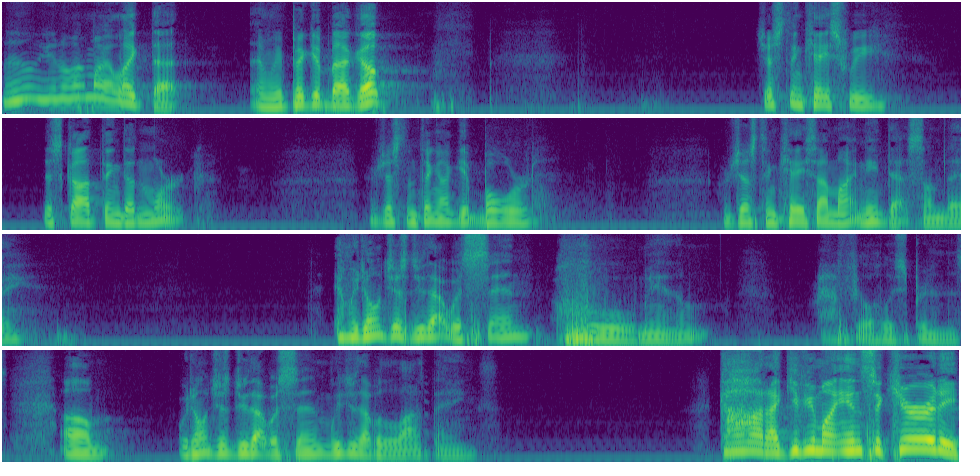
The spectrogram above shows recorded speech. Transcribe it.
well, you know, I might like that. And we pick it back up just in case we this God thing doesn't work, or just in thing I get bored, or just in case I might need that someday. And we don't just do that with sin. Oh man, I feel the Holy Spirit in this. Um, we don't just do that with sin. We do that with a lot of things. God, I give you my insecurity.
